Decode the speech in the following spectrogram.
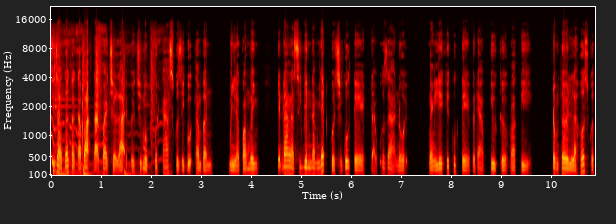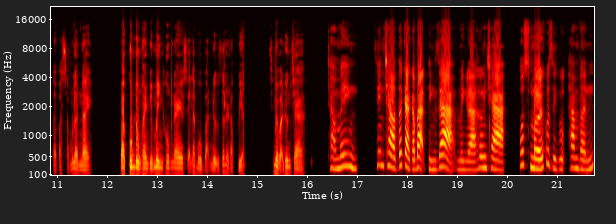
Xin chào tất cả các bạn đã quay trở lại với chuyên mục podcast của Dịch vụ Tham vấn. Mình là Quang Minh, hiện đang là sinh viên năm nhất của trường quốc tế Đại học Quốc gia Hà Nội, ngành liên kết quốc tế với Đại học Cờ Hoa Kỳ, đồng thời là host của tập phát sóng lần này. Và cùng đồng hành với mình hôm nay sẽ là một bạn nữ rất là đặc biệt. Xin mời bạn Hương Trà. Chào Minh, xin chào tất cả các bạn thính giả, mình là Hương Trà, host mới của Dịch vụ Tham vấn.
